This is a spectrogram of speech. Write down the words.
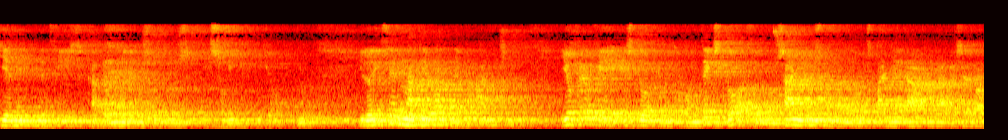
¿quién decís cada uno de vosotros que soy yo? Y lo dice en una tierra de paganos. Yo creo que esto en otro contexto, hace unos años, cuando España era la reserva,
